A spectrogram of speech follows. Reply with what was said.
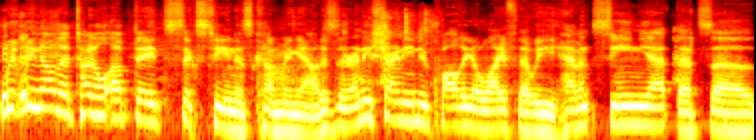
we, we know that title update 16 is coming out. Is there any shiny new quality of life that we haven't seen yet? That's uh,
